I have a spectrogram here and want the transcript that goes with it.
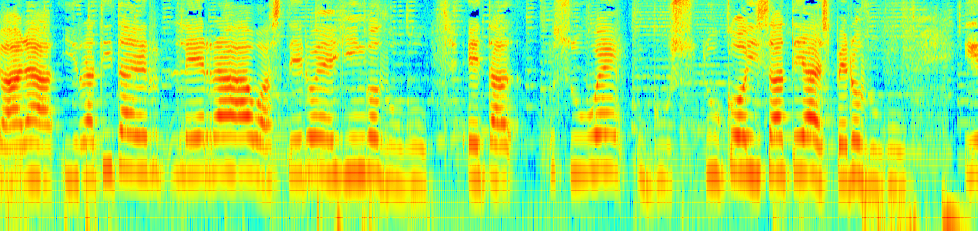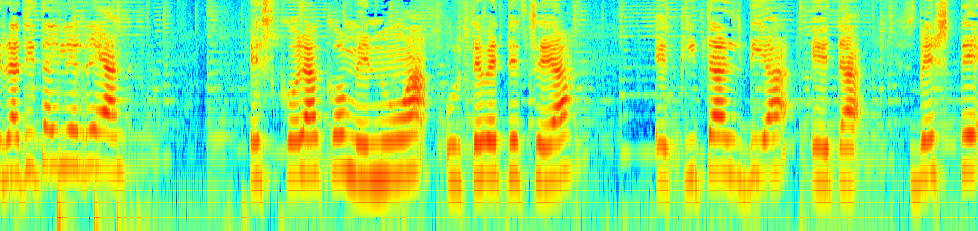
gara irratita er, lerra hau astero egingo dugu eta zuen gustuko izatea espero dugu. Irratita hilerrean eskolako menua urtebetetzea, ekitaldia eta beste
